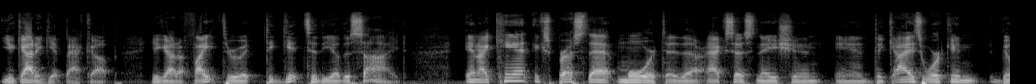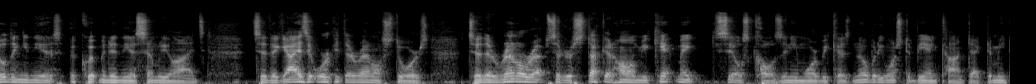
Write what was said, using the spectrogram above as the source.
you got to get back up. You got to fight through it to get to the other side. And I can't express that more to the Access Nation and the guys working, building in the equipment in the assembly lines, to the guys that work at the rental stores, to the rental reps that are stuck at home. You can't make sales calls anymore because nobody wants to be in contact. I mean,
